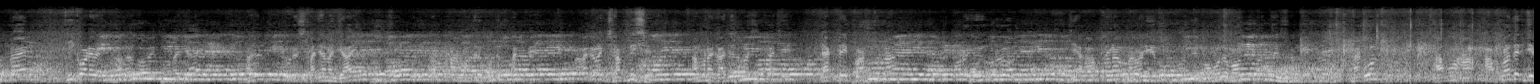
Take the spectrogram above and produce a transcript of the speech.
উন্নয়ন কী করে ভালোভাবে করা যায় গাজল কী করে সাজানো যায়, আমাদের মধ্যে থাকবে। আগামী ছাব্বিশে আমরা গাজলবাসীর কাছে একটাই প্রার্থনা যে আপনারা মাননীয় মুখ্যমন্ত্রী মমতা বন্দ্যোপাধ্যায়ের সঙ্গে থাকুন। আপনাদের যে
